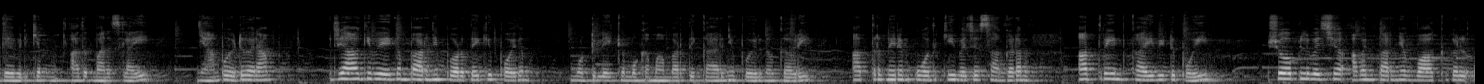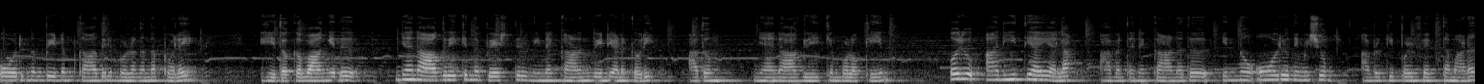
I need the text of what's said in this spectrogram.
ഗൗരിക്കും അത് മനസ്സിലായി. ഞാൻ പോയിട്ട് വരാം. രാഗി വേഗം പറഞ്ഞ് പുറത്തേക്ക് പോയതും മുട്ടിലേക്ക് മുഖം അമർത്തി കരഞ്ഞു പോയിരുന്നു ഗൗരി. അത്ര നേരം ഒതുക്കി വെച്ച സങ്കടം അത്രയും കൈവിട്ടു പോയി. ഷോപ്പിൽ വെച്ച് അവൻ പറഞ്ഞ വാക്കുകൾ ഓരോന്നും വീണ്ടും കാതിൽ മുഴങ്ങുന്ന പോലെ. ഇതൊക്കെ വാങ്ങിയത് ഞാൻ ആഗ്രഹിക്കുന്ന വേഷത്തിൽ നിന്നെ കാണാൻ വേണ്ടിയാണ് ഗൗരി. അതും ഞാൻ ആഗ്രഹിക്കുമ്പോഴൊക്കെയും ഒരു അനീതിയായി അല്ല അവൻ തന്നെ കാണുന്നത്. ഇന്ന് ഓരോ നിമിഷവും അവൾക്കിപ്പോൾ വ്യക്തമാണ്.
